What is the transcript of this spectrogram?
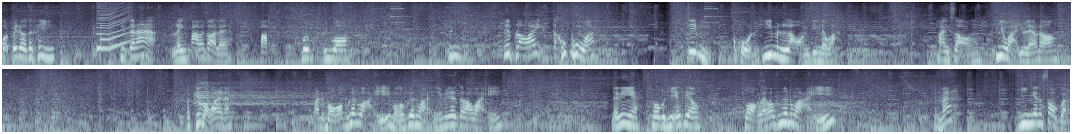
กดไม่โดนสักทีทิกหน้าเล็งเป้าไว้ก่อนเลย ปรับบึบวินวอลวินเรียบร้อย ตะคุบหัว จิ้ม โอ้โห ที่มันหลองจริงเลยวะ มาอีกสองพี่ไหวอยู่แล้วน้อง เมื่อกี้บอกว่าอะไรนะมาเดี๋ยวบอกว่าเพื่อนไหวบอกว่าเพื่อนไหว ไม่ได้ตัวเราไหว แล้วนี่ไง โชว์ไปทีเอสเดียว บอกแล้วว่าเพื่อนไหว เห็นไหมยิงยันศพอะ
